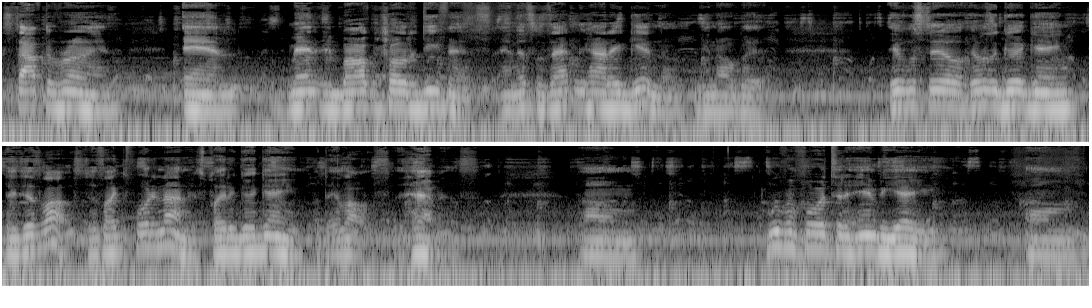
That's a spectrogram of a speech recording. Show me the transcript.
Stop the run, and man, and ball control the defense. And that's exactly how they getting them, you know. But it was still it was a good game. They just lost, just like the 49ers played a good game, but they lost. It happens. Um, moving forward to the NBA, um,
